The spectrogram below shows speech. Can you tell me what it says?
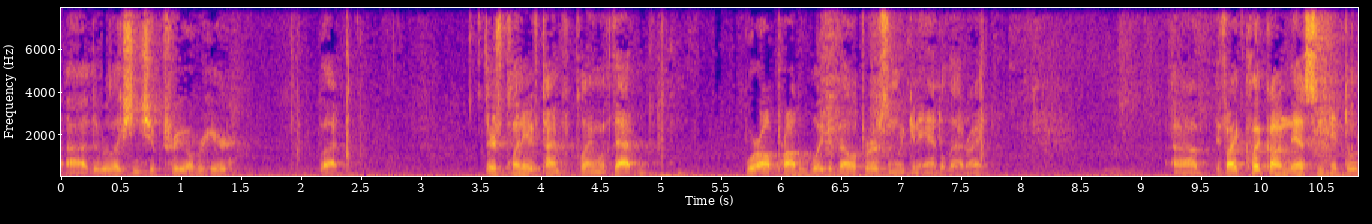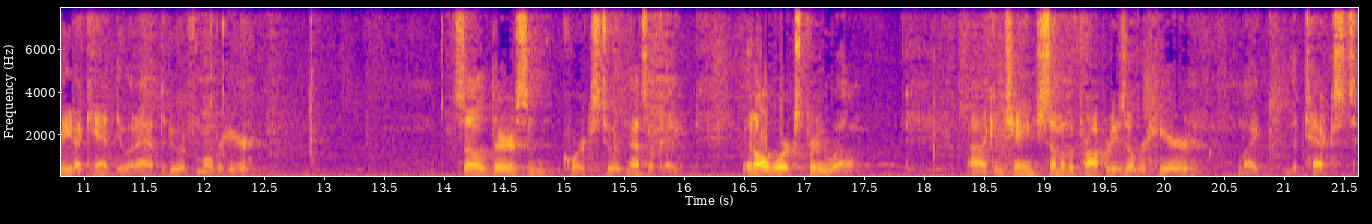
uh, the relationship tree over here, but there's plenty of time for playing with that. We're all probably developers and we can handle that, right? Uh, if I click on this and hit delete, I can't do it. I have to do it from over here. So there are some quirks to it, and that's okay. It all works pretty well. Uh, I can change some of the properties over here, like the text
